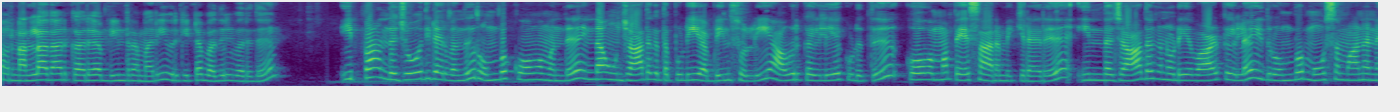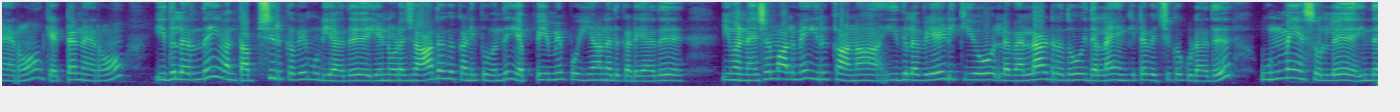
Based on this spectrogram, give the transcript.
அவர் நல்லா தான் இருக்காரு அப்படின்ற மாதிரி இவர்கிட்ட பதில் வருது. இப்போ அந்த ஜோதிடர் வந்து ரொம்ப கோவம் வந்து இந்தா உன் ஜாதகத்தை புடி அப்படின்னு சொல்லி அவர் கையிலேயே கொடுத்து கோவமாக பேச ஆரம்பிக்கிறாரு. இந்த ஜாதகனுடைய வாழ்க்கையில் இது ரொம்ப மோசமான நேரம் கெட்ட நேரம். இதிலிருந்து இவன் தப்பிச்சிருக்கவே முடியாது. என்னோட ஜாதக கணிப்பு வந்து எப்பயுமே பொய்யானது கிடையாது. இவன் நிஜமாலுமே இருக்கானா? இதில் வேடிக்கையோ இல்லை விளாடுறதோ இதெல்லாம் என்கிட்ட வச்சுக்க கூடாது. உண்மையை சொல்லு. இந்த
